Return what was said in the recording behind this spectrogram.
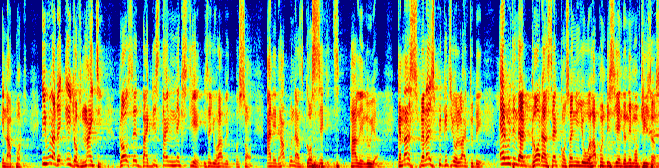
in her body. Even at the age of 90, God said, by this time next year, He said, You have a, son. And it happened as God said it. Hallelujah. Can I, can I speak into your life today? Everything that God has said concerning you will happen this year in the name of Jesus.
